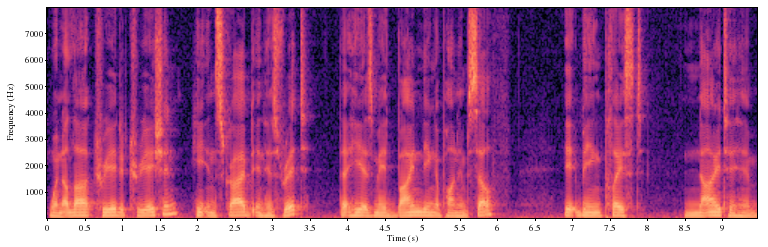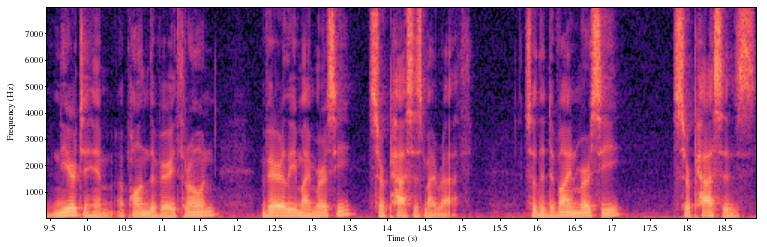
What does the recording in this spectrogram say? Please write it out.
when Allah created creation, He inscribed in His writ that He has made binding upon Himself, it being placed nigh to Him, near to Him, upon the very throne. Verily, my mercy surpasses my wrath. So the divine mercy surpasses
